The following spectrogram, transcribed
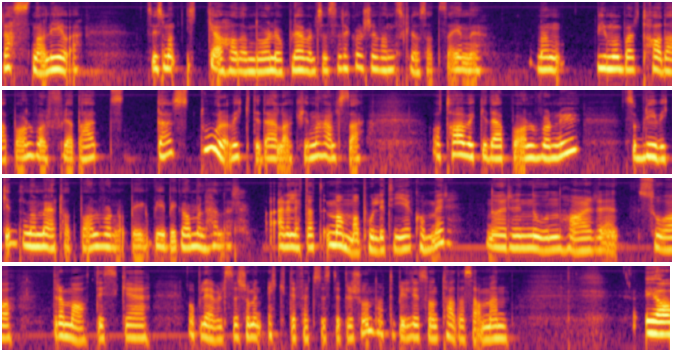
resten av livet. Så hvis man ikke har hatt en dårlig opplevelse, så er det kanskje vanskelig å sette seg inn i. Men vi må bare ta det her på alvor, for det, det er en stor og viktig del av kvinnehelse. Og tar vi ikke det på alvor nå, så blir vi ikke noe mer tatt på alvor når vi blir gamle heller. Er det lett at mammapolitiet kommer når noen har eh, så dramatiske opplevelser som en ekte fødselsdepresjon? At det blir litt sånn ta deg sammen? Ja,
